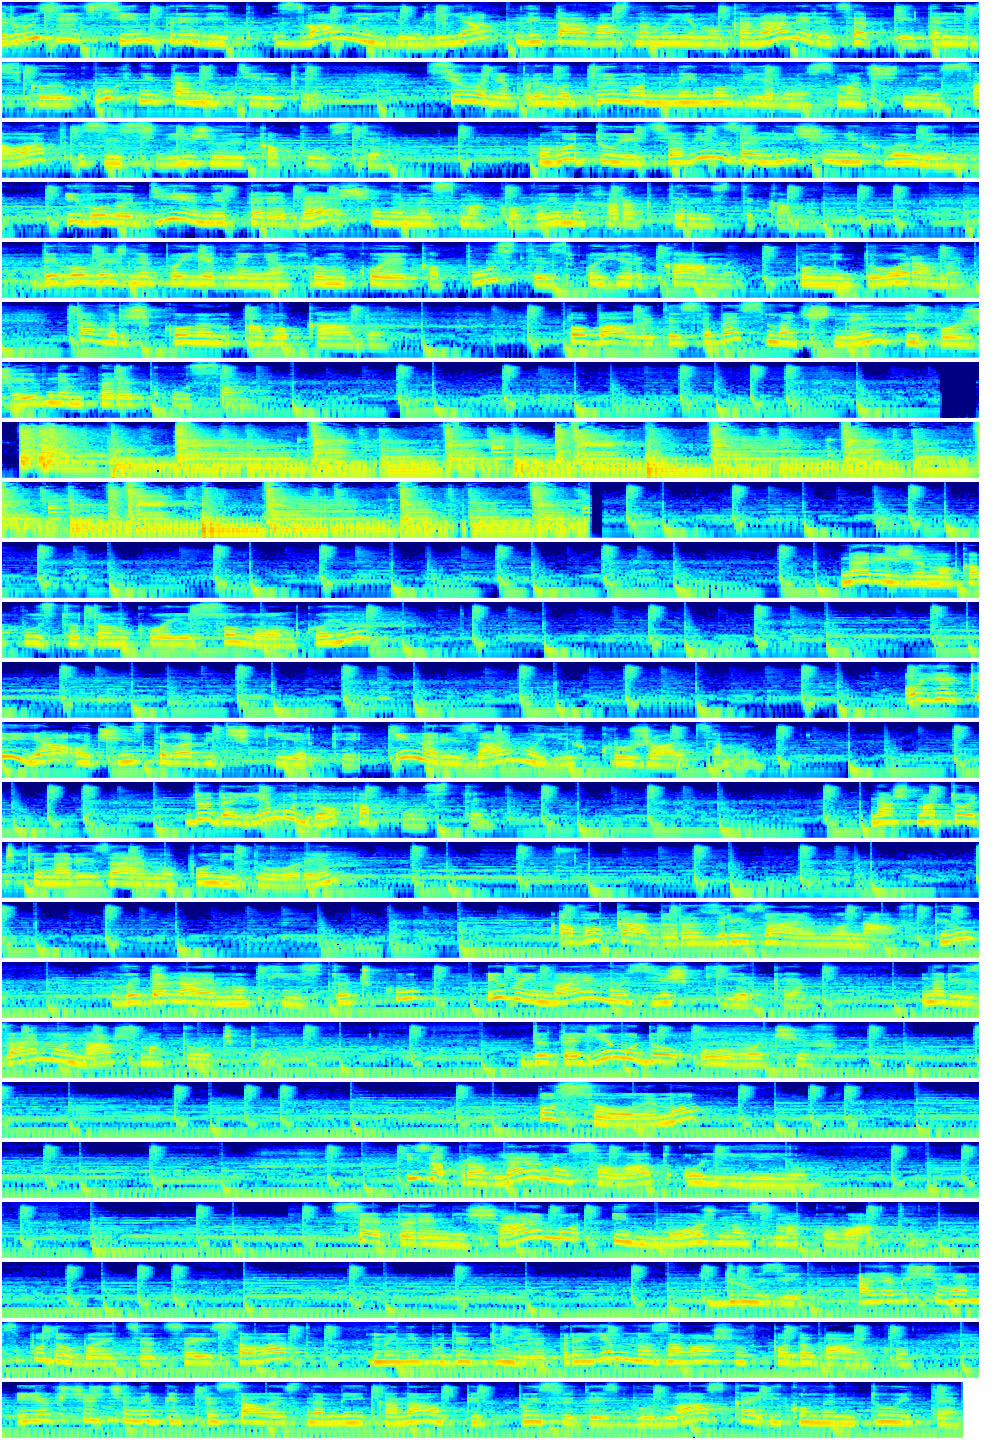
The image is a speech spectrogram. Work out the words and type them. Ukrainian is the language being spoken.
Друзі, всім привіт! З вами Юлія. Вітаю вас на моєму каналі Рецепти італійської кухні та не тільки. Сьогодні приготуємо неймовірно смачний салат зі свіжої капусти. Готується він за лічені хвилини і володіє неперевершеними смаковими характеристиками. Дивовижне поєднання хрумкої капусти з огірками, помідорами та вершковим авокадо. Побалуйте себе смачним і поживним перекусом. Наріжемо капусту тонкою соломкою. Огірки я очистила від шкірки і нарізаємо їх кружальцями. Додаємо до капусти. На шматочки нарізаємо помідори. Авокадо розрізаємо навпіл, видаляємо кісточку і виймаємо зі шкірки. Нарізаємо на шматочки. Додаємо до овочів посолимо і заправляємо салат олією. Все перемішаємо і можна смакувати. Друзі, а якщо вам сподобається цей салат, мені буде дуже приємно за вашу вподобайку. І якщо ще не підписались на мій канал, підписуйтесь, будь ласка, і коментуйте.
